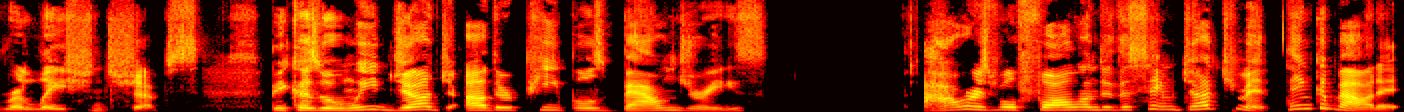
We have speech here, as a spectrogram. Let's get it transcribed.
relationships, because when we judge other people's boundaries, ours will fall under the same judgment. Think about it.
